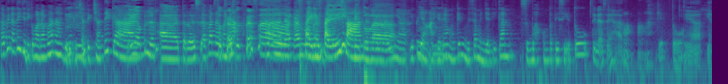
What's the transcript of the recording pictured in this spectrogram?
Tapi nanti jadi ke mana-mana, jadi kecantik-cantikan. Iya, bener. Eh, terus apa namanya? Sukses-suksesan, ya kan? stylish-stylishan dan lain-lainnya. Itu yang akhirnya mungkin bisa menjadikan sebuah kompetisi itu Tidak sehat. ah, ah, gitu. Iya, iya.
